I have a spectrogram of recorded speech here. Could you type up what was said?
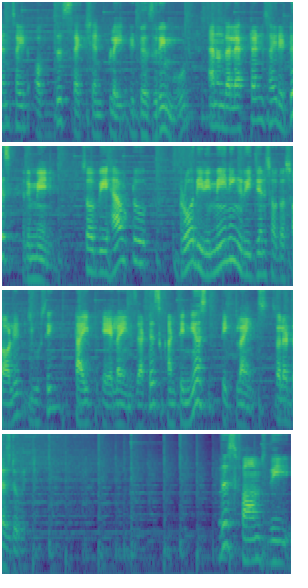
hand side of this section plane it is removed and on the left hand side it is remaining. So we have to draw the remaining regions of the solid using type A lines that is continuous thick lines. So let us do it. This forms the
